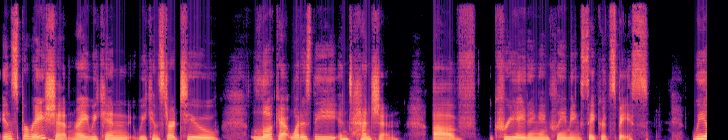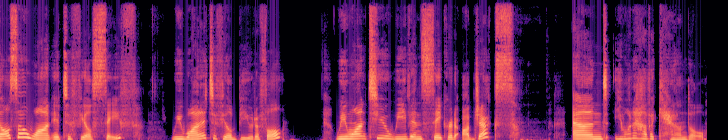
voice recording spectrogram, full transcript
inspiration? Right? We can we can start to look at what is the intention of creating and claiming sacred space. We also want it to feel safe. We want it to feel beautiful. We want to weave in sacred objects. And you want to have a candle.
